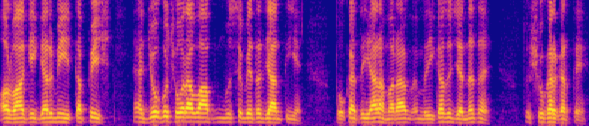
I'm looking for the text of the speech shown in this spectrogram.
और वहाँ की गर्मी, तपिश जो कुछ हो रहा वो आप मुझसे बेहतर जानती हैं। तो कहते यार, हमारा अमेरिका तो जन्नत है तो शुक्र करते हैं।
